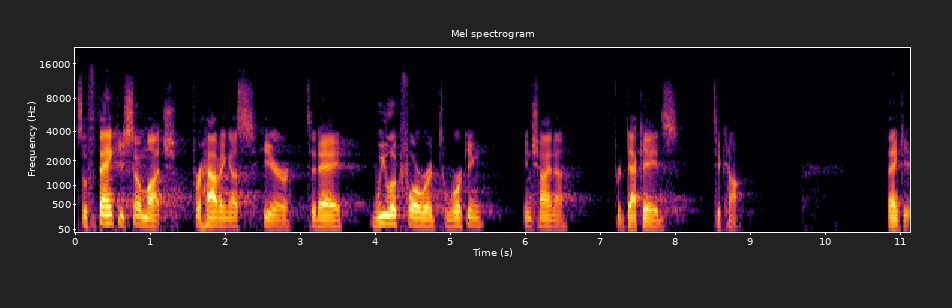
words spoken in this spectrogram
So thank you so much for having us here today. We look forward to working in China for decades to come. Thank you.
